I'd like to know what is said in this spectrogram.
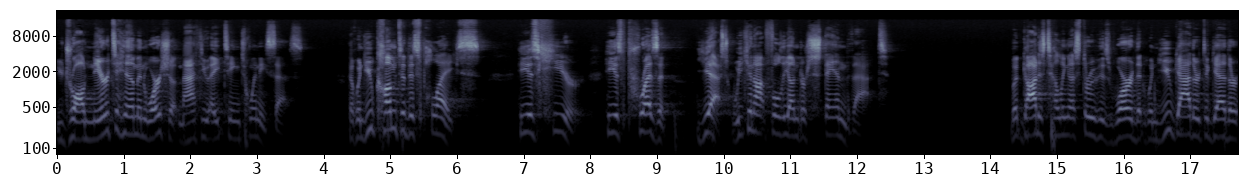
You draw near to Him in worship, Matthew 18 20 says. That when you come to this place, He is here, He is present. Yes, we cannot fully understand that. But God is telling us through His Word that when you gather together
